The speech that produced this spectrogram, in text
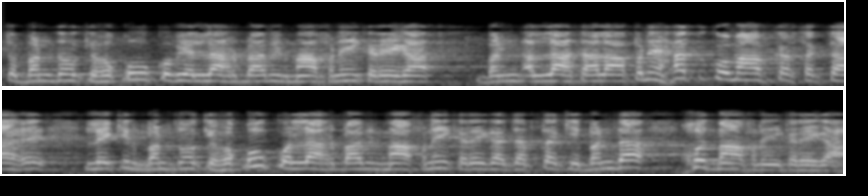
تو بندوں کے حقوق کو بھی اللہ ابراہین معاف نہیں کرے گا۔ بند اللہ تعالیٰ اپنے حق کو معاف کر سکتا ہے، لیکن بندوں کے حقوق کو اللہ ابراہین معاف نہیں کرے گا جب تک کہ بندہ خود معاف نہیں کرے گا۔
